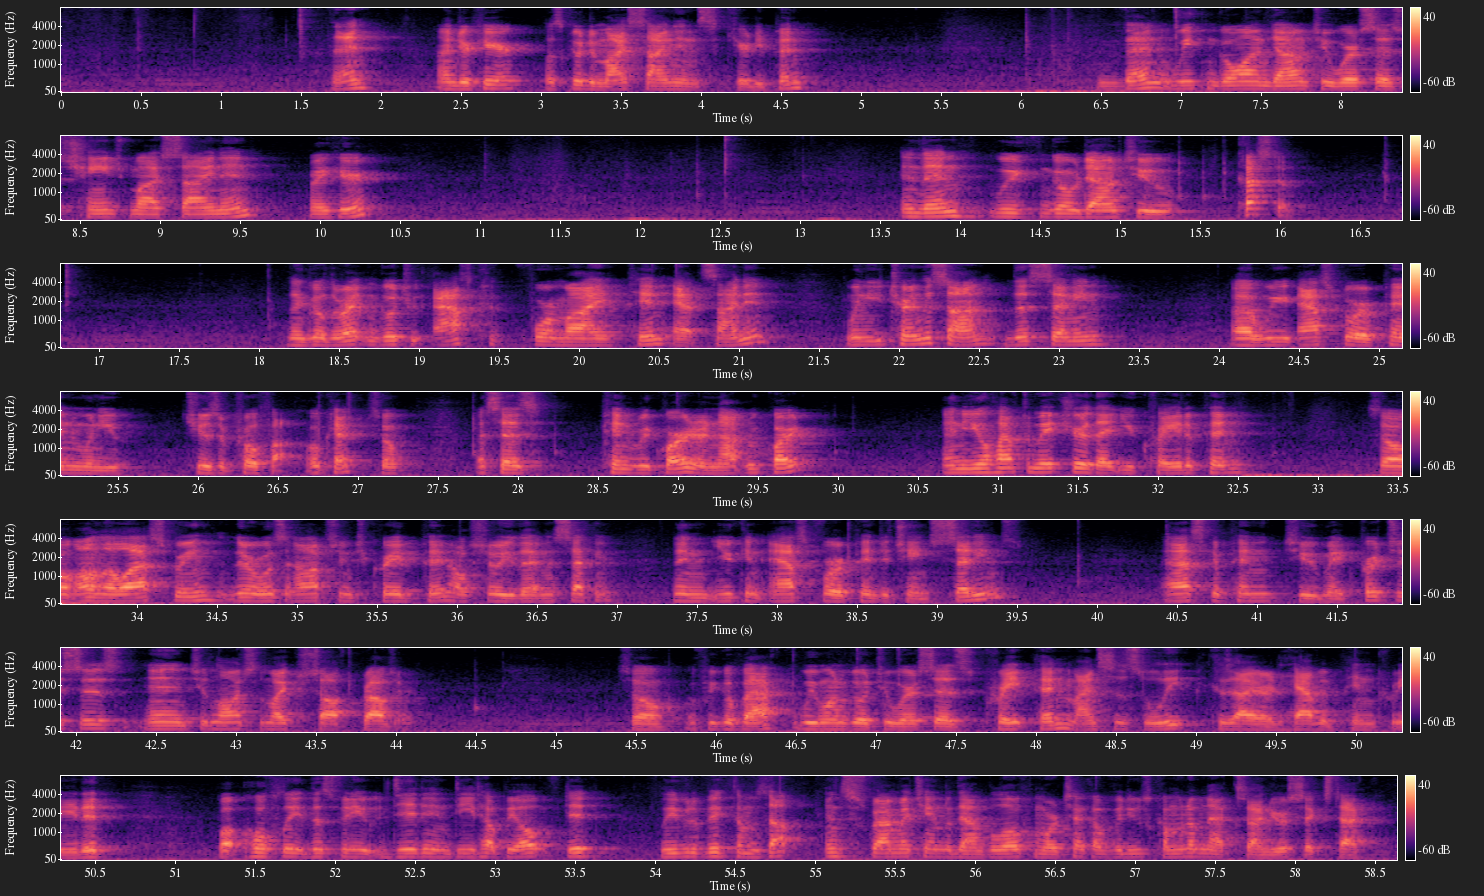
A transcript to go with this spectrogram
then, under here, let's go to My Sign In Security Pin. Then we can go on down to where it says Change My Sign In, right here. And then we can go down to Custom. Then go to the right and go to Ask for My PIN at Sign In. When you turn this on, this setting, uh, we ask for a PIN when you choose a profile. Okay, so it says PIN required or not required and you'll have to make sure that you create a pin. So on the last screen, there was an option to create a pin. I'll show you that in a second. Then you can ask for a pin to change settings, ask a pin to make purchases, and to launch the Microsoft browser. So if we go back, we want to go to where it says create pin. Mine says delete because I already have a pin created. But hopefully this video did indeed help you out. If did, leave it a big thumbs up and subscribe my channel down below for more tech up videos coming up next on Your Six Tech.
